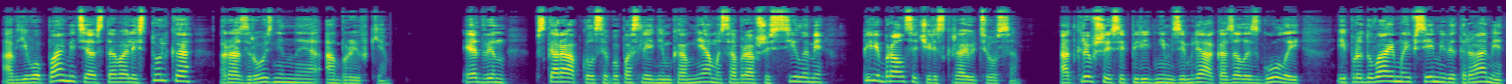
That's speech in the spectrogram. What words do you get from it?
а в его памяти оставались только разрозненные обрывки. Эдвин вскарабкался по последним камням и, собравшись силами, перебрался через край утеса. Открывшаяся перед ним земля оказалась голой и продуваемой всеми ветрами,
